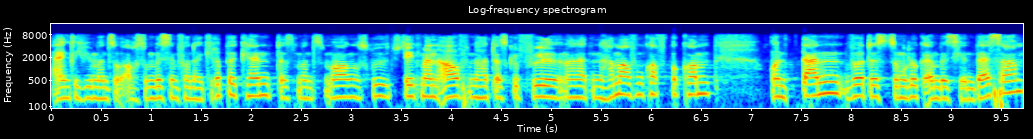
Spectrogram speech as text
eigentlich, wie man so auch so ein bisschen von der Grippe kennt, dass man es morgens früh steht man auf und hat das Gefühl, man hat einen Hammer auf den Kopf bekommen. Und dann wird es zum Glück ein bisschen besser.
